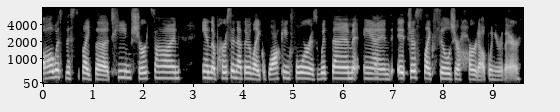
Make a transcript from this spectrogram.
all with this like the team shirts on and the person that they're like walking for is with them and it just like fills your heart up when you're there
